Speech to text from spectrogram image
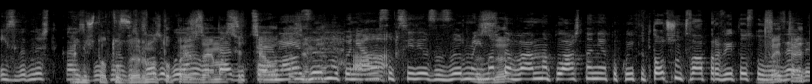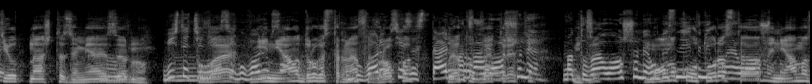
изведнъж така Ами, избухна защото зърното тази си цялата тема? Не е земя. зърното, няма А, субсидия за зърно. Има Зър- таван на плащанията, които точно това правителство Две въведе. трети от нашата земя е зърно. Вижте, че ние си е. говорим Ние за- няма друга страна в Европа, си за стари- която Ма това две лошо трети- ли? Ма Ми, това две- лошо ли? Обясните ми Монокултура кое е ставаме, лошо. няма е,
